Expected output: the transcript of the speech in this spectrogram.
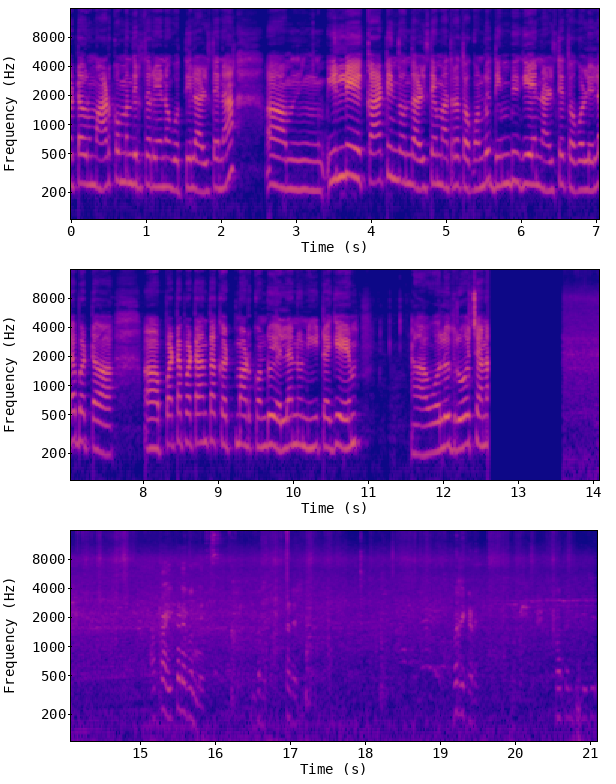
ಬಟ್ ಅವ್ರು ಮಾಡ್ಕೊಂಬಂದಿರ್ತಾರೆ ಏನೋ ಗೊತ್ತಿಲ್ಲ ಅಳತೆನ. ಇಲ್ಲಿ ಕಾಟಿಂದ ಒಂದು ಅಳತೆ ಮಾತ್ರ ತೊಗೊಂಡು ದಿಂಬಿಗೆ ಏನು ಅಳತೆ ತೊಗೊಳ್ಳಿಲ್ಲ ಬಟ್ ಪಟ ಪಟ ಅಂತ ಕಟ್ ಮಾಡಿಕೊಂಡು ಎಲ್ಲನೂ ನೀಟಾಗಿ ಹೊಲಿದ್ರು, ಚೆನ್ನಾಗಿ ಈ ಕಡೆ ಬನ್ನಿ ಬರ್ರಿ ಈ ಕಡೆ ಇಪ್ಪತ್ತೆಂಟು ಕೆ ಜಿ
